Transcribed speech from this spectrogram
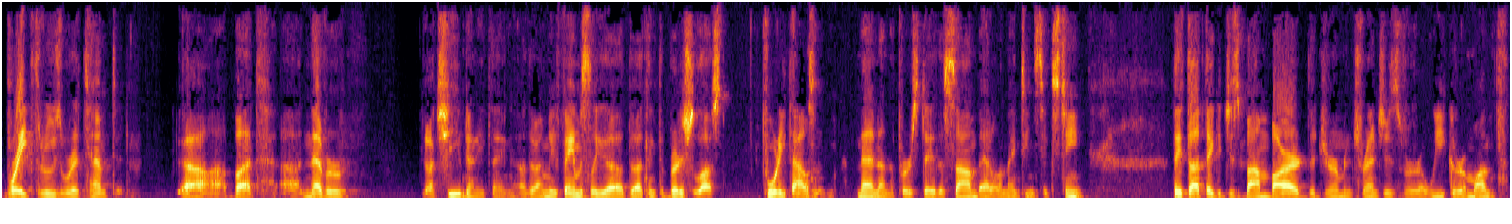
breakthroughs were attempted, but never achieved anything. I mean, famously, uh, I think the British lost 40,000 men on the first day of the Somme battle in 1916. They thought they could just bombard the German trenches for a week or a month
